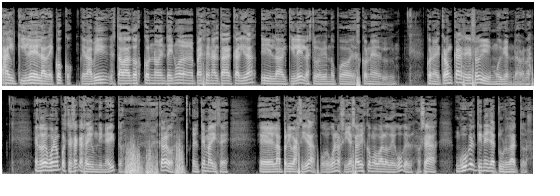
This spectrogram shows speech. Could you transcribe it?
alquilé la de Coco, que la vi, estaba a 2,99 me parece en alta calidad y la alquilé y la estuve viendo pues con el con el Chromecast y eso y muy bien, la verdad. Entonces, bueno, pues te sacas ahí un dinerito. Claro, el tema dice, eh, la privacidad. Pues bueno, si ya sabéis cómo va lo de Google. O sea, Google tiene ya tus datos.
